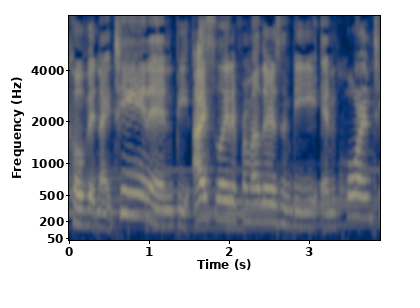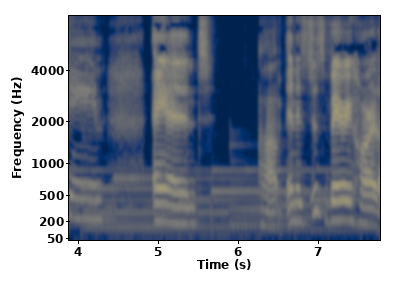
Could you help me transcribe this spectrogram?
covid-19 and be isolated from others and be in quarantine. And um, and it's just very hard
